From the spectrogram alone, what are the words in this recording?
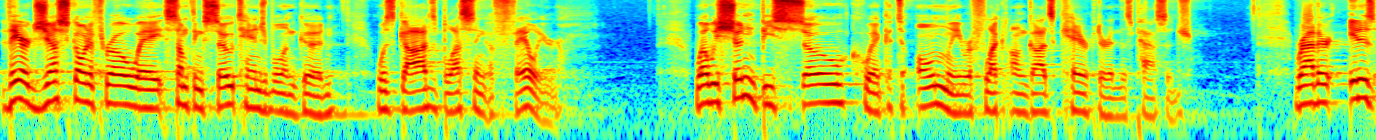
they are just going to throw away something so tangible and good was God's blessing a failure? Well, we shouldn't be so quick to only reflect on God's character in this passage. Rather, it is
